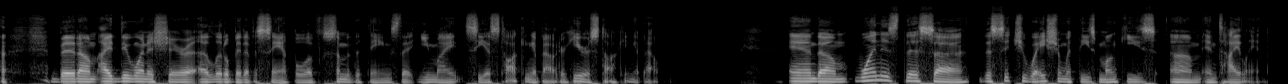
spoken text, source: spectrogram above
but um, I do want to share a little bit of a sample of some of the things that you might see us talking about or hear us talking about. And um, one is this uh, the situation with these monkeys um, in Thailand.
